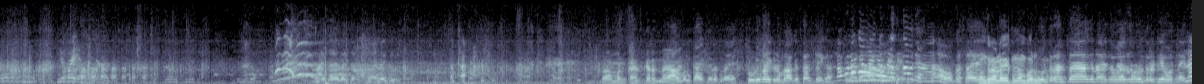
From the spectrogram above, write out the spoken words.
Hmm. Yubay yan. Ay, ay, ay, ay, ay, ay, ay, ay, ब्राह्मण काहीच करत नाही. दामन काय करत नाही. सोडू का इकडे माग? चालतंय का? अहो कसं आहे? उंदराला एक नंबर. उंदरांचा नाही जवळ उंदर ठेवत नाही नको?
